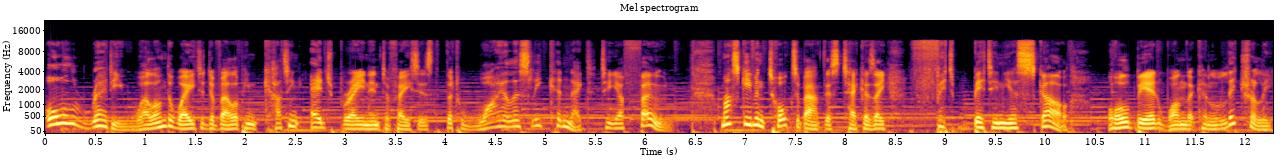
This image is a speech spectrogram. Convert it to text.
already well on the way to developing cutting edge brain interfaces that wirelessly connect to your phone. Musk even talks about this tech as a Fitbit in your skull, albeit one that can literally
